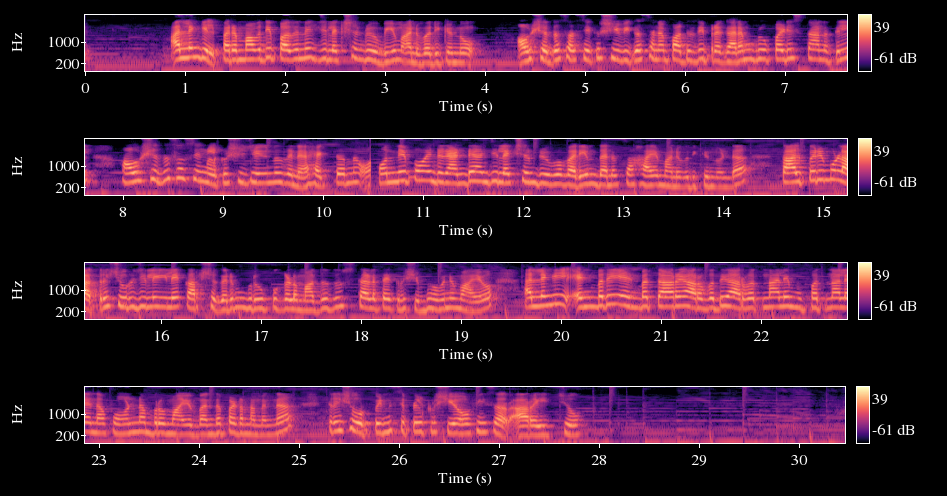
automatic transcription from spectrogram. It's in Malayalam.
അല്ലെങ്കിൽ പരമാവധി പതിനഞ്ച് ലക്ഷം രൂപയും അനുവദിക്കുന്നു. ഔഷധ സസ്യകൃഷി വികസന പദ്ധതി പ്രകാരം ഗ്രൂപ്പ് അടിസ്ഥാനത്തിൽ ഔഷധ സസ്യങ്ങൾ കൃഷി ചെയ്യുന്നതിന് ഹെക്ടറിന് ഒന്നേ പോയിന്റ് രണ്ട് അഞ്ച് ലക്ഷം രൂപ വരെയും ധനസഹായം അനുവദിക്കുന്നുണ്ട്. താല്പര്യമുള്ള തൃശൂർ ജില്ലയിലെ കർഷകരും ഗ്രൂപ്പുകളും അതതു സ്ഥലത്തെ കൃഷിഭവനുമായോ അല്ലെങ്കിൽ എൺപത് എൺപത്തി ആറ് അറുപത് അറുപത്തിനാല് മുപ്പത്തിനാല് എന്ന ഫോൺ നമ്പറുമായോ ബന്ധപ്പെടണമെന്ന് തൃശൂർ പ്രിൻസിപ്പൽ കൃഷി ഓഫീസർ അറിയിച്ചു.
